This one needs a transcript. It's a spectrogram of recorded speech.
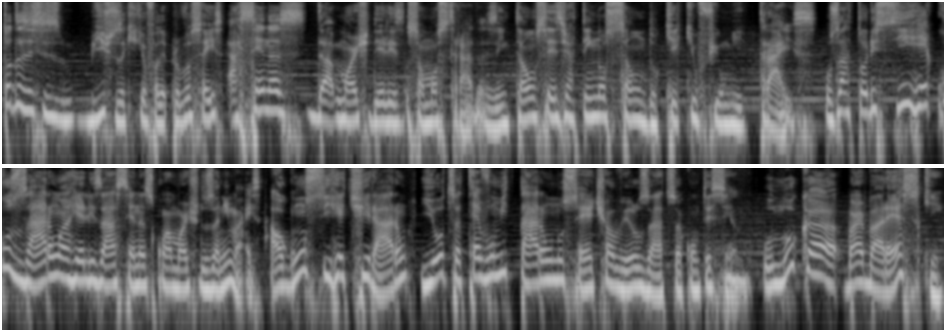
Todos esses bichos aqui que eu falei pra vocês, as cenas da morte deles são mostradas. Então vocês já têm noção do que que o filme traz. Os atores se recusaram a realizar as cenas com a morte dos animais. Alguns se retiraram e outros até vomitaram no set ao ver os atos acontecendo. O Luca Barbareschi,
